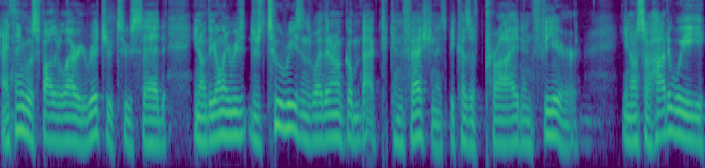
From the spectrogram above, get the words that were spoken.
And I think it was Father Larry Richards who said, you know, the only reason there's two reasons why they don't go back to confession It's because of pride and fear. You know, so how do we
